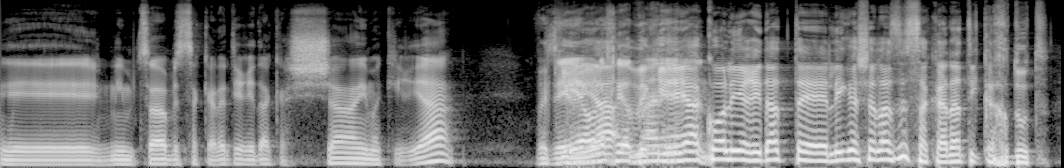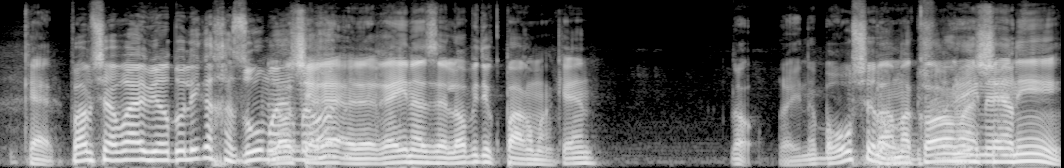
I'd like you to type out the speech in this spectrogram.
אה, נמצא בסכנת ירידה קשה עם הקריה. וקריה-. כל ירידת אה, ליגה שלה זה סכנת היכחדות. כן. פעם שעברה הם ירדו ליגה, חזרו מהר לא מאוד. שריינה זה לא בדיוק פארמה, כן? לא, ריינה ברור שלא. במקום השני,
